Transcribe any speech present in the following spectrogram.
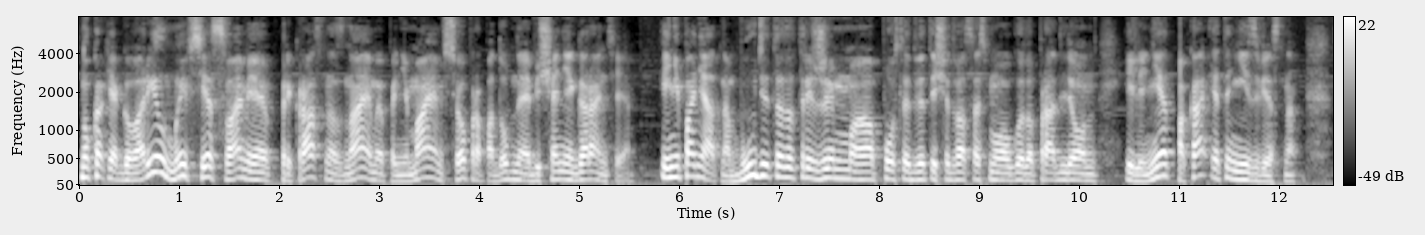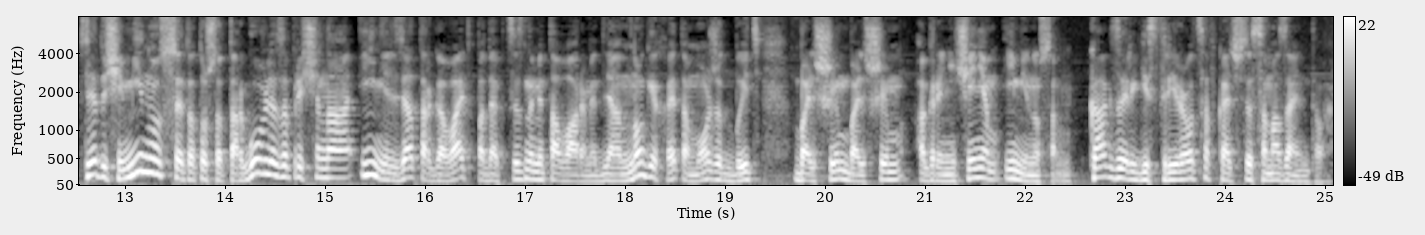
но, как я говорил, мы все с вами прекрасно знаем и понимаем все про подобные обещания и гарантии. И непонятно, будет этот режим а, после 2028 года продлен или нет, пока это неизвестно. Следующий минус – это то, что торговля запрещена и нельзя торговать под акцизными товарами. Для многих это может быть большим-большим ограничением и минусом. Как зарегистрироваться в качестве самозанятого?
